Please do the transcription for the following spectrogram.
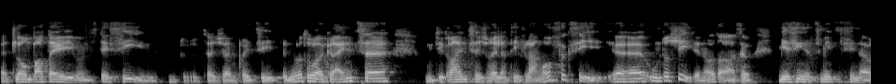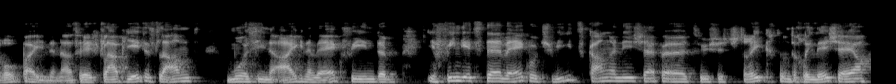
die Lombardei und das Tessin, das ist ja im Prinzip nur durch eine Grenze, und die Grenze ist relativ lang offen gewesen, äh, unterschieden, oder? Also wir sind jetzt mit in Europa innen. Also ich glaube, jedes Land muss seinen eigenen Weg finden. Ich finde jetzt den Weg, wo die Schweiz gegangen ist, eben zwischen strikt und ein bisschen leger,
